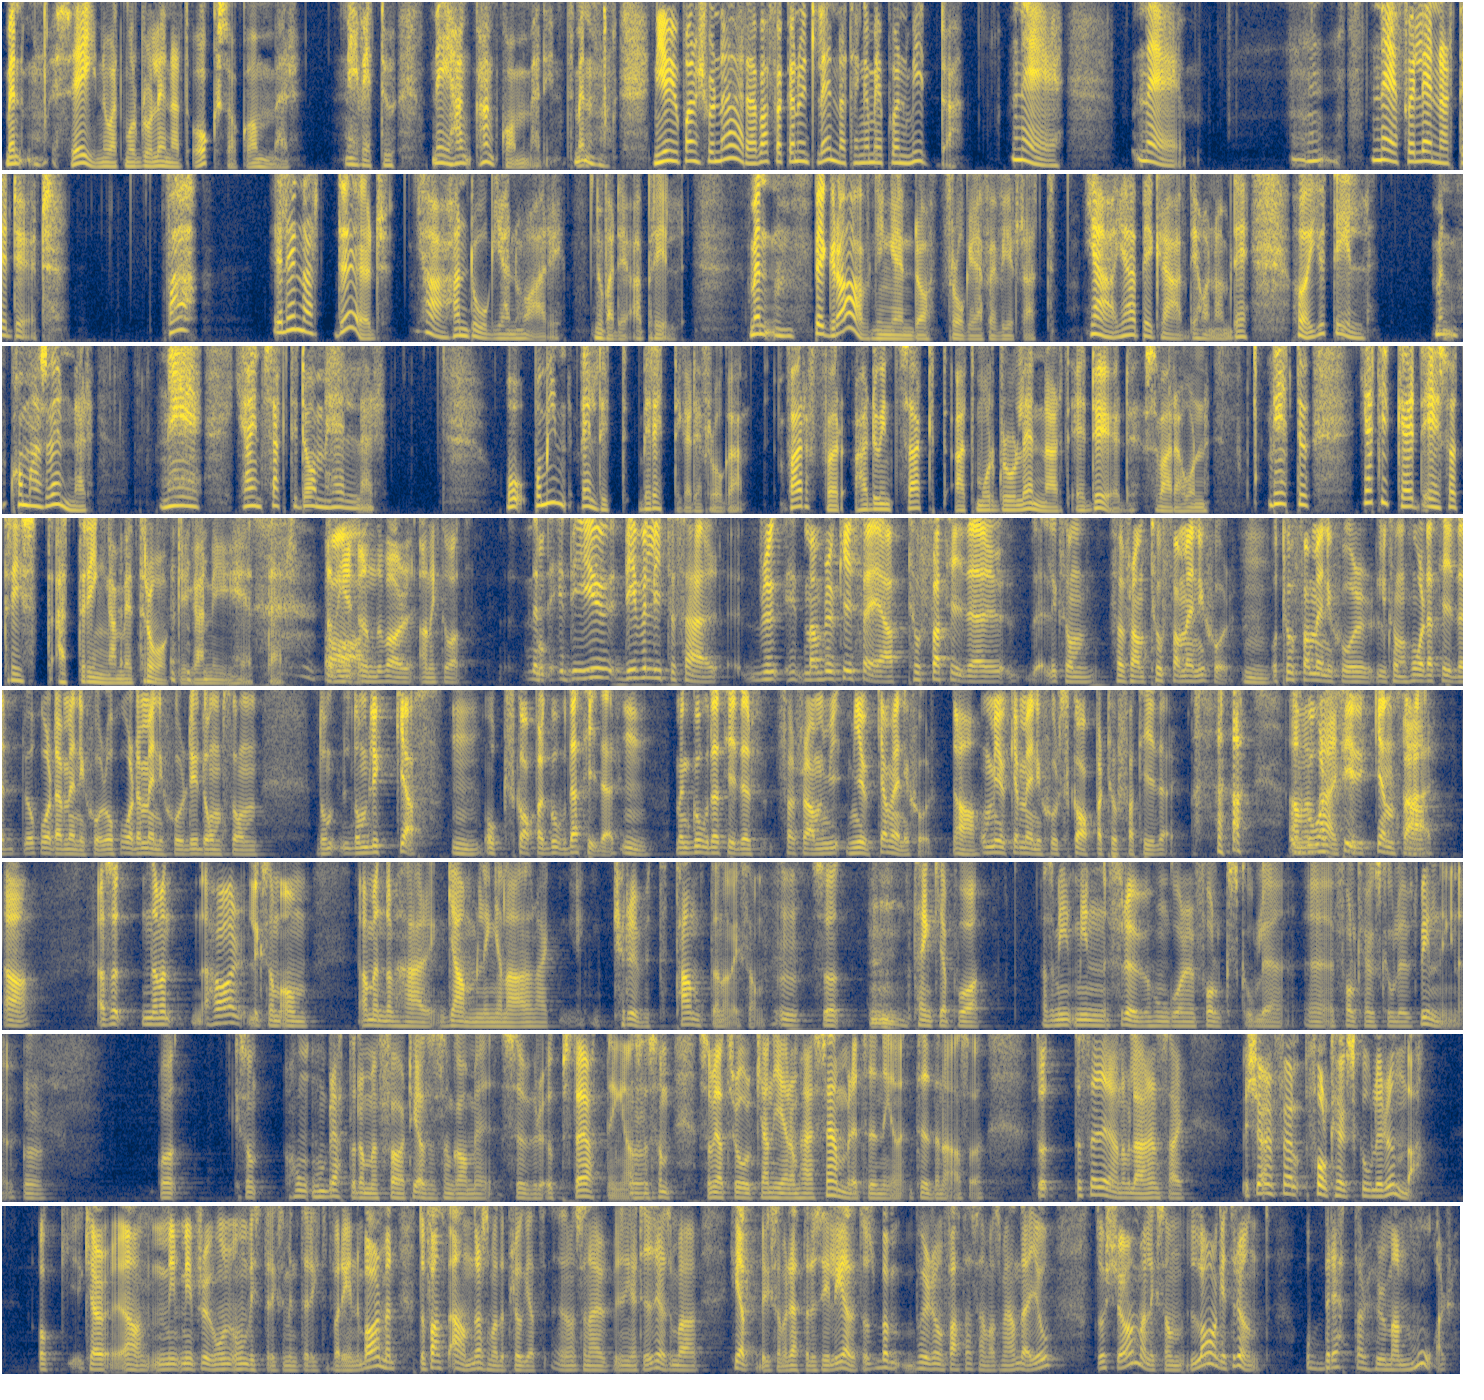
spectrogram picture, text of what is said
Men säg nu att morbror Lennart också kommer. Nej, vet du, nej, han, han kommer inte. Men ni är ju pensionärer, varför kan du inte Lennart hänga med på en middag? Nej, nej, mm, Nej, för Lennart är död. Va? Är Lennart död? Ja, han dog i januari. Nu var det april. Men begravningen då? frågade jag förvirrat. Ja, jag begravde honom. Det hör ju till. Men kom hans vänner? Nej, jag har inte sagt till dem heller. Och på min väldigt berättigade fråga varför har du inte sagt att morbror Lennart är död? svarade hon Vet du, jag tycker det är så trist att ringa med tråkiga nyheter. Jag tycker det är en underbar anekdot. Men det, det, är ju, det är väl lite så här, man brukar ju säga att tuffa tider liksom för fram tuffa människor. Och tuffa människor, liksom hårda tider, hårda människor. Och hårda människor, det är de som, de, de lyckas och skapar goda tider. Men goda tider för fram mj- mjuka människor. Ja. Och mjuka människor skapar tuffa tider. Ja, Och så går verkligen. cirkeln så här. Ja, ja. Alltså, när man hör liksom om ja, men de här gamlingarna, de här kruttanterna liksom. Så tänker jag på, alltså min, min fru, hon går en folkskole, eh, folkhögskoleutbildning nu. Och liksom, hon, hon berättade om en företeelse som gav mig sur uppstötning. Alltså som, som jag tror kan ge de här sämre tiderna. Alltså. Då, då säger en av lärarna så här. Vi kör en fol- folkhögskolerunda. Och ja, min, min fru hon, hon visste liksom inte riktigt vad det innebar. Men då fanns det andra som hade pluggat eh, sådana här utbildningar tidigare. Som bara helt liksom rättade sig i ledet. Och så började de fatta sen vad som hände. Jo, då kör man liksom laget runt och berättar hur man mår.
